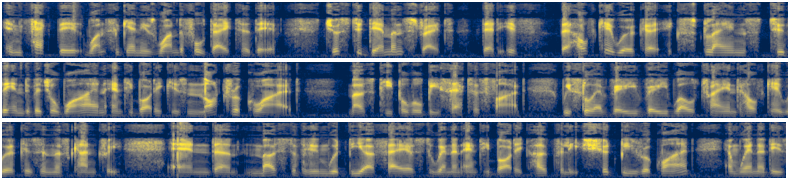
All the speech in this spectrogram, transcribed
in fact, there once again is wonderful data there just to demonstrate that if the healthcare worker explains to the individual why an antibiotic is not required, most people will be satisfied. We still have very, very well trained healthcare workers in this country, and um, most of whom would be au fait as to when an antibiotic hopefully should be required and when it is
